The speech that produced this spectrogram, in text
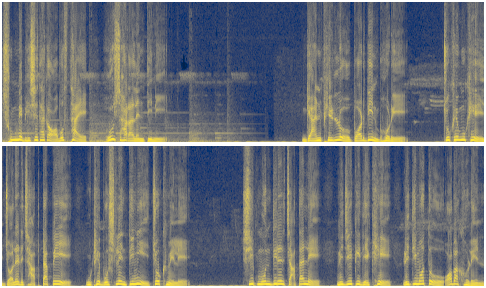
শূন্যে ভেসে থাকা অবস্থায় হুঁশ হারালেন তিনি। জ্ঞান ফিরল পরদিন ভোরে। চোখে মুখে জলের ঝাপটা পেয়ে উঠে বসলেন তিনি চোখ মেলে। শিব মন্দিরের চাতালে নিজেকে দেখে রীতিমতো অবাক হলেন।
